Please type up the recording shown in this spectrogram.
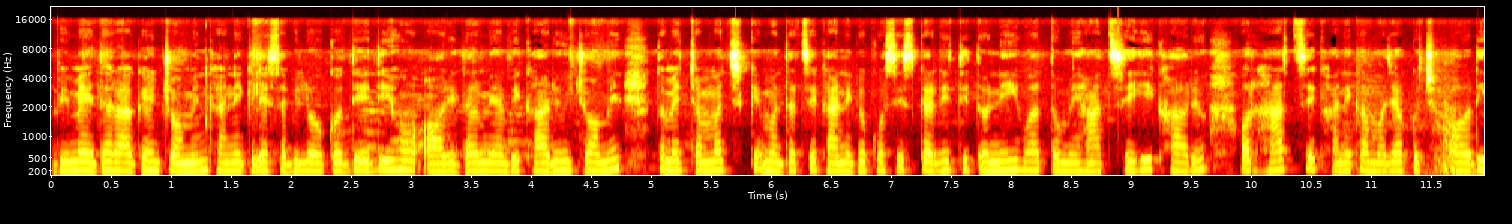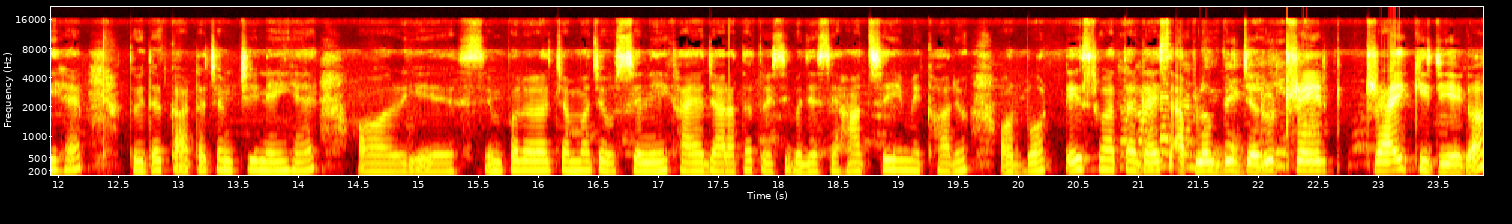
अभी मैं इधर आ गई हूँ, चाउमीन खाने के लिए सभी लोगों को दे दी हूँ और इधर मैं अभी खा रही हूँ चाउमीन। तो मैं चम्मच के मदद से खाने की कोशिश कर रही थी तो नहीं हुआ तो मैं हाथ से ही खा रही हूँ। और हाथ से खाने का मज़ा कुछ और ही है। तो इधर कांटा चमची नहीं है और ये सिंपल वाला चम्मच है, उससे नहीं खाया जा रहा था तो इसी वजह से हाथ से ही मैं खा रही हूँ। और बहुत टेस्ट हुआ था गैस आप लोग भी ज़रूर ट्राई ट्राई कीजिएगा।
